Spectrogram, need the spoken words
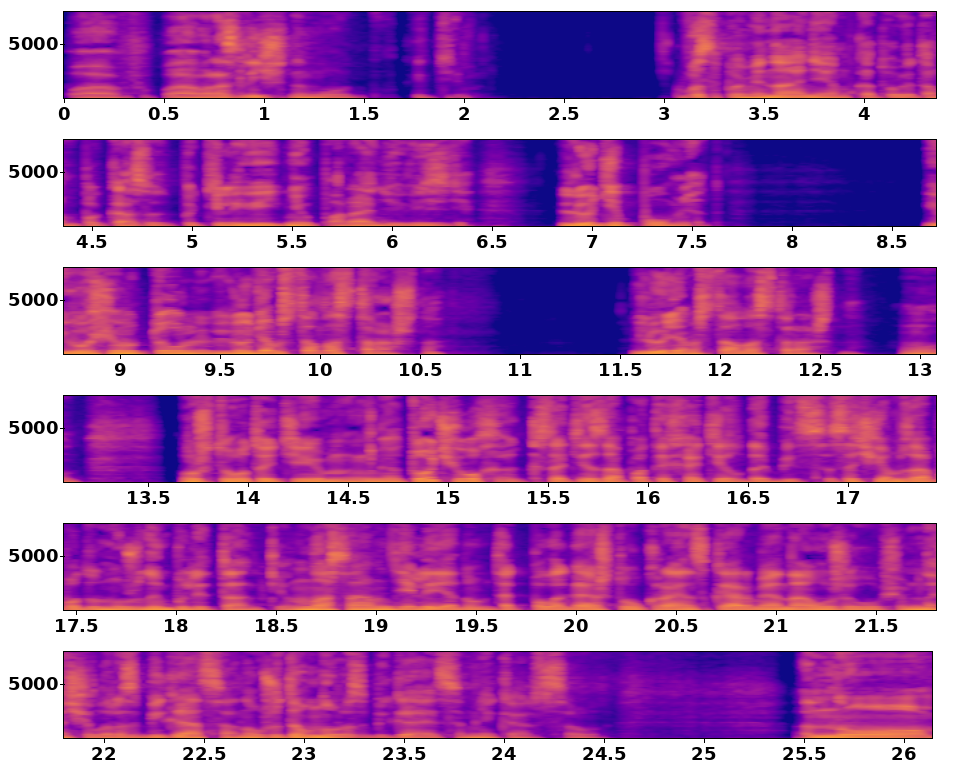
по, по различным эти, воспоминаниям, которые там показывают по телевидению, по радио, везде. Люди помнят. И, в общем-то, людям стало страшно. Людям стало страшно. Вот. Потому что вот эти... То, чего, кстати, Запад и хотел добиться. Зачем Западу нужны были танки? Ну, на самом деле, я так полагаю, что украинская армия, она уже, в общем, начала разбегаться. Она уже давно разбегается, мне кажется. Вот. Но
